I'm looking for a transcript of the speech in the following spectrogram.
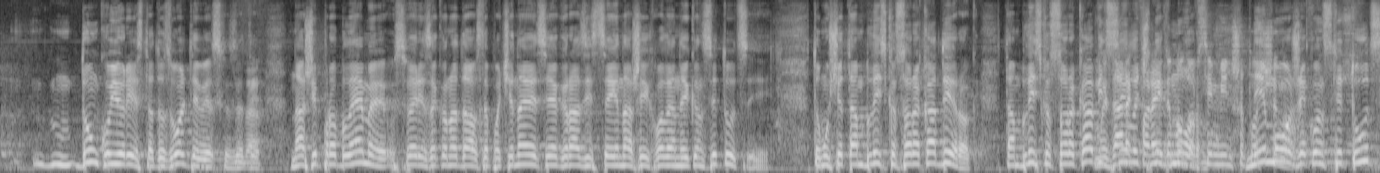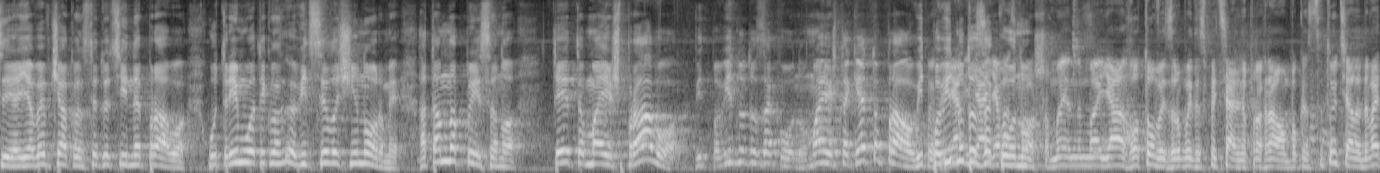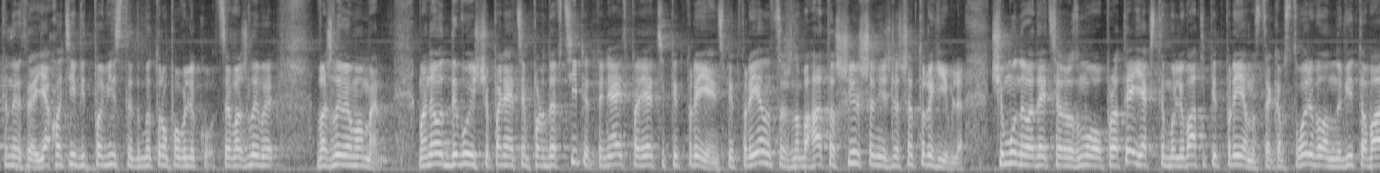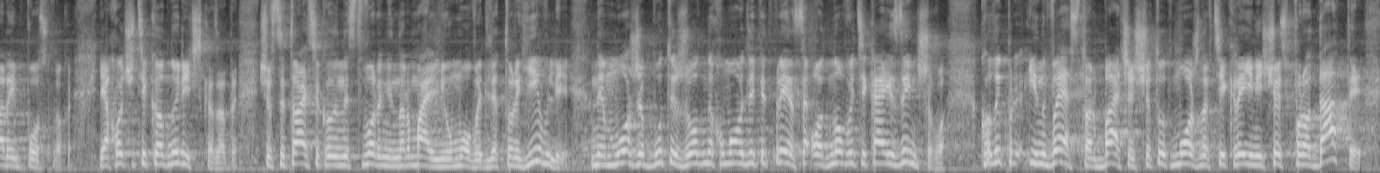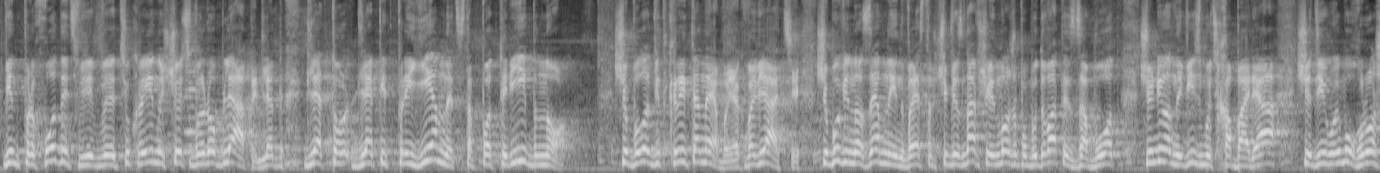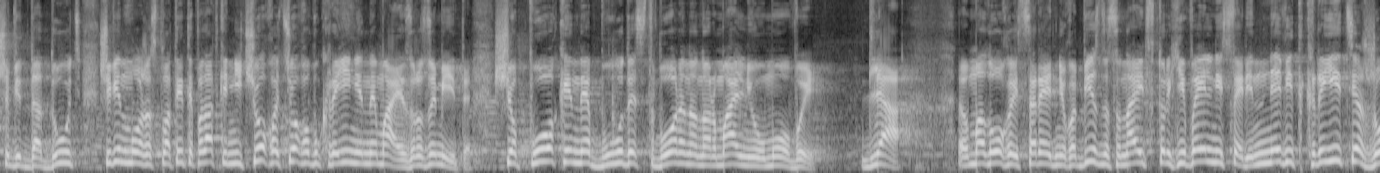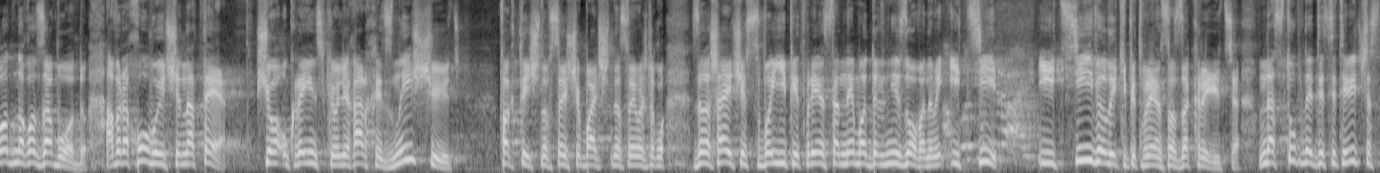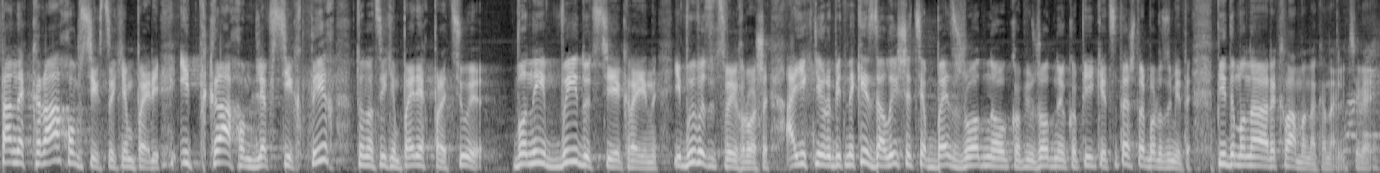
думку юриста дозвольте висказати. Наші проблеми у сфері законодавства починаються якраз із цієї нашої хваленої конституції. Тому що там близько 40 дирок, там близько 40 зараз відсилочних норм. Не може конституція, я вивчав конституційне право, утримувати відсилочні норми. А там написано. Ти то маєш право відповідно до закону. Маєш таке то право відповідно я, до я, Я, вас закону. прошу, ми, я готовий зробити спеціальну програму по Конституції, але давайте не. Я хотів відповісти Дмитру Павлюку. Це важливий, важливий момент. Мене от дивує, що поняттям продавці підпиняють поняття підприємць. Підприємство це ж набагато ширше, ніж лише торгівля. Чому не ведеться розмова про те, як стимулювати підприємство, яке б створювало нові товари і послуги? Я хочу тільки одну річ сказати: що в ситуації, коли не створені нормальні умови для торгівлі, не може бути жодних умов для підприємств. Це одно витікає з іншого. Коли інвестор бачить, що тут можна в цій країні щось продати, він приходить в, цю країну щось виробляти. Для, для, для підприємництва потрібно. Щоб було відкрите небо, як в авіації, щоб був іноземний інвестор, щоб він знав, що він може побудувати завод, що в нього не візьмуть хабаря, що йому гроші віддадуть, що він може сплатити податки. Нічого цього в Україні немає. Зрозумійте, що поки не буде створено нормальні умови для малого і середнього бізнесу, навіть в торгівельній сфері не відкриється жодного заводу. А враховуючи на те, що українські олігархи знищують. Фактично, все, що бачить на своєму шляху, залишаючи свої підприємства немодернізованими, і ці, і ці великі підприємства закриються. Наступне десятиріччя стане крахом всіх цих імперій і крахом для всіх тих, хто на цих імперіях працює. Вони вийдуть з цієї країни і вивезуть свої гроші, а їхні робітники залишаться без жодного копі- жодної копійки. Це теж треба розуміти. Підемо на рекламу на каналі. ТВ. Когда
